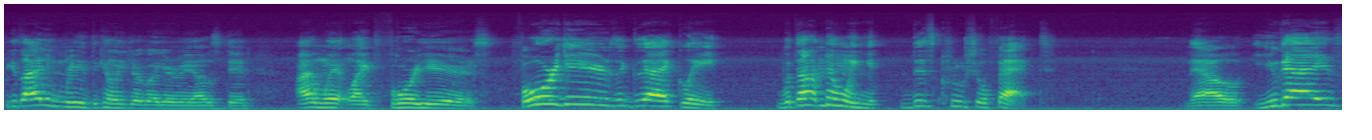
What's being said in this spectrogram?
because I didn't read the Killing Joke like everybody else did. I went like four years, four years exactly, without knowing this crucial fact. Now, you guys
